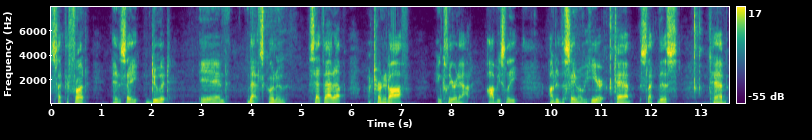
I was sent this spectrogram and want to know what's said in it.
select the front, and say do it. And that's going to set that up. I'll turn it off and clear it out. Obviously, I'll do the same over here. Tab, select this, tab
